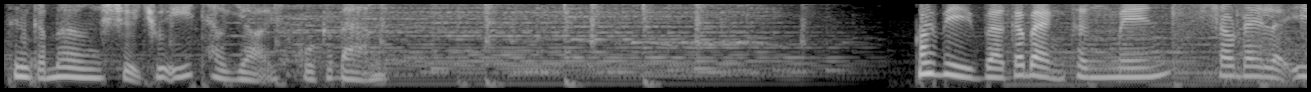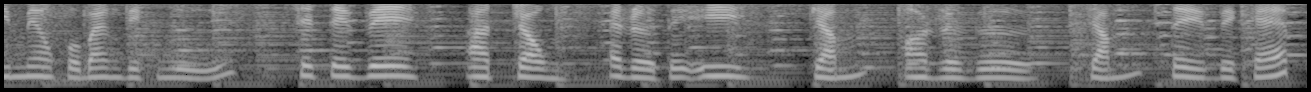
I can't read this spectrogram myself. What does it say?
Xin cảm ơn sự chú ý theo dõi của các bạn. Quý vị và các bạn thân mến, sau đây là email của Ban Việt ngữ ctv a rti org tvk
